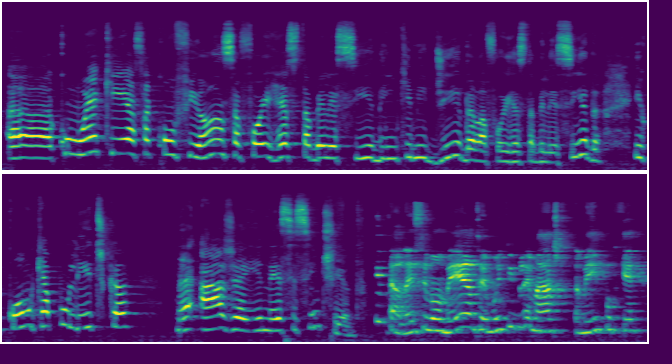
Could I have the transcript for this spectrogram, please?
Uh, como é que essa confiança foi restabelecida, em que medida ela foi restabelecida e como que a política né, age aí nesse sentido? Então, nesse momento é muito emblemático também porque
